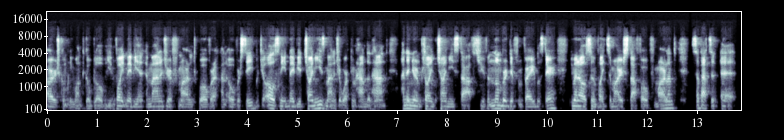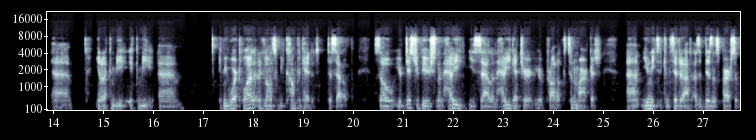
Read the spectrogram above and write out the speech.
Irish company want to go global. You invite maybe a, manager from Ireland to go over and oversee, but you also need maybe a Chinese manager working hand in hand, and then you're employing Chinese staff. So you have a number of different variables there. You might also invite some Irish staff over from Ireland. So that's a, a, a you know that can be it can be um, it can be worthwhile. and It can also be complicated to set up. So your distribution and how you, you sell and how you get your, your products to the market, um, you need to consider that as a business person.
